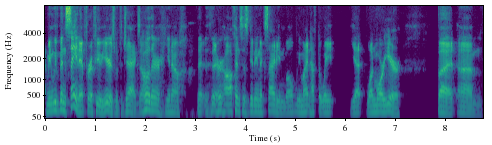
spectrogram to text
I mean, we've been saying it for a few years with the Jags. Oh, they're, you know, their, their offense is getting exciting. Well, we might have to wait yet one more year. But um,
